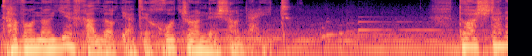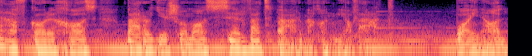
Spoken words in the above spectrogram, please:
توانایی خلاقیت خود را نشان دهید. داشتن افکار خاص برای شما ثروت به ارمغان می آورد. با این حال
